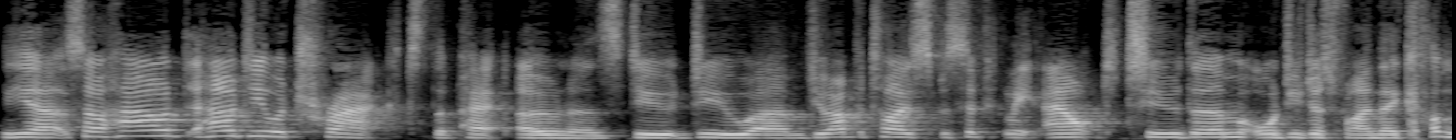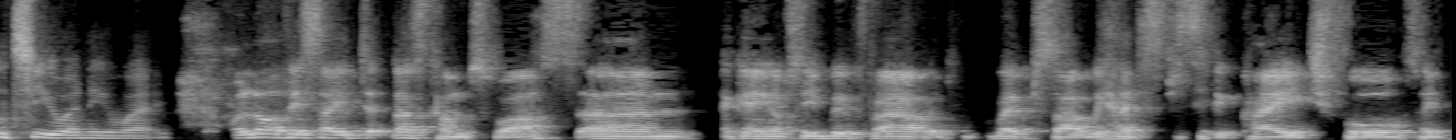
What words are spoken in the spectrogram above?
yeah. So how how do you attract the pet owners? Do you do you um, do you advertise specifically out to them, or do you just find they come to you anyway? Well, a lot of this aid does come to us. Um, again, obviously, with our website, we had a specific page for, say,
